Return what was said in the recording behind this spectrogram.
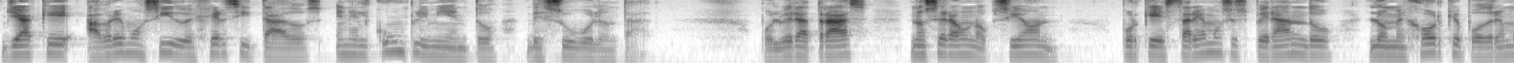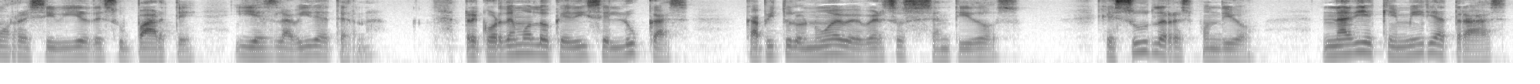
ya que habremos sido ejercitados en el cumplimiento de su voluntad. Volver atrás no será una opción, porque estaremos esperando lo mejor que podremos recibir de su parte, y es la vida eterna. Recordemos lo que dice Lucas, capítulo 9, verso 62. Jesús le respondió, Nadie que mire atrás,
